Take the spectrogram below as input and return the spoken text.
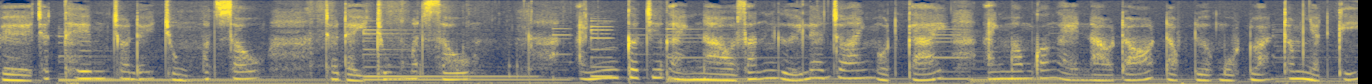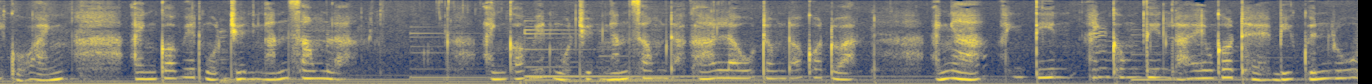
về chất thêm cho đầy trùng mắt sâu Cho đầy trùng mắt sâu anh có chiếc ảnh nào sẵn gửi lên cho anh một cái? Anh mong có ngày nào đó đọc được một đoạn trong nhật ký của anh. Anh có viết một chuyện ngắn xong là anh có viết một chuyện ngắn xong đã khá lâu trong đó có đoạn. Anh à anh tin, anh không tin là em có thể bị quyến rũ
